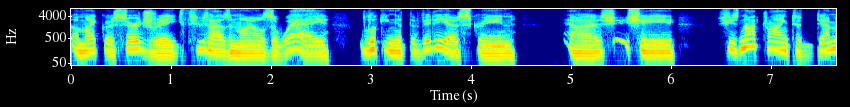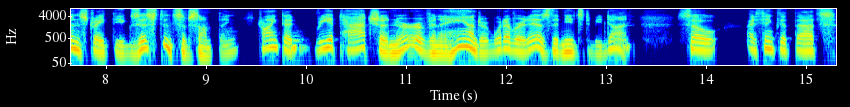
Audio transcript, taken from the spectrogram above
a microsurgery 2000 miles away looking at the video screen uh, she, she, she's not trying to demonstrate the existence of something she's trying to mm. reattach a nerve in a hand or whatever it is that needs to be done so i think that that's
